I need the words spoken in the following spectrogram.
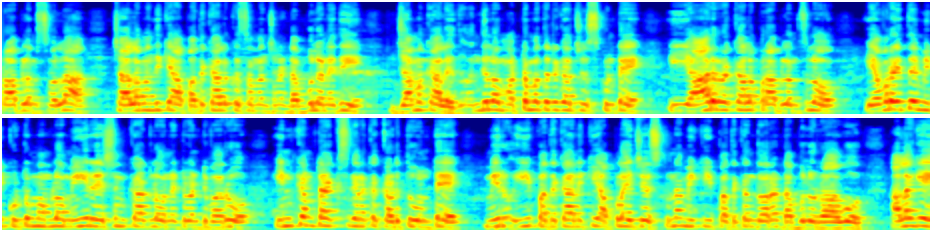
ప్రాబ్లమ్స్ వల్ల చాలామందికి ఆ పథకాలకు సంబంధించిన డబ్బులు అనేది జమ కాలేదు. అందులో మొట్టమొదటిగా చూసుకుంటే ఈ ఆరు రకాల ప్రాబ్లమ్స్లో ఎవరైతే మీ కుటుంబంలో మీ రేషన్ కార్డులో ఉన్నటువంటి వారు ఇన్కమ్ ట్యాక్స్ కనుక కడుతూ ఉంటే మీరు ఈ పథకానికి అప్లై చేసుకున్న మీకు ఈ పథకం ద్వారా డబ్బులు రావు. అలాగే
